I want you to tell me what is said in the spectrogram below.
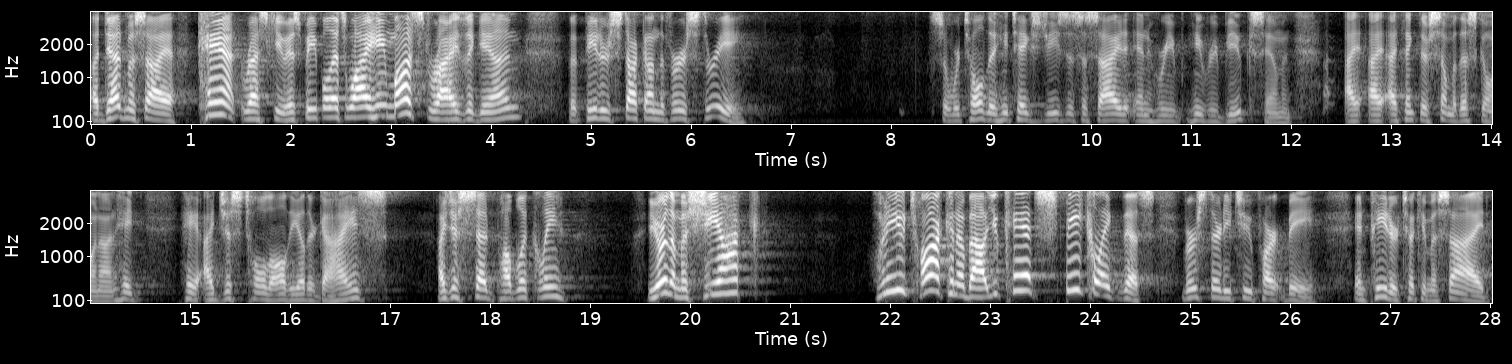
A dead Messiah can't rescue his people. That's why he must rise again. But Peter's stuck on the first three. So we're told that he takes Jesus aside and he rebukes him. And I, I, I think there's some of this going on. Hey, hey, I just told all the other guys I just said publicly, You're the Mashiach? What are you talking about? You can't speak like this. Verse 32, part B. And Peter took him aside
